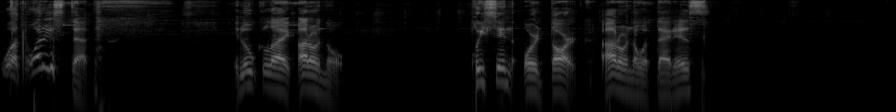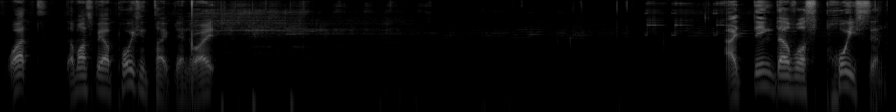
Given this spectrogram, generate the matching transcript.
What what is that? it look like I don't know. Poison or dark. I don't know what that is. What? That must be a poison type then, right? I think that was poison.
